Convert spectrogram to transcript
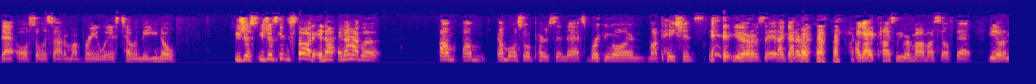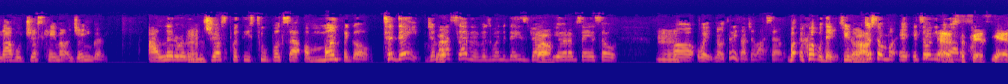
that also inside of my brain where it's telling me, you know, you just you just getting started, and I and I have a. I'm I'm I'm also a person that's working on my patience. you know what I'm saying? I gotta I gotta constantly remind myself that you know the novel just came out in January. I literally Mhm. just put these two books out a month ago. Today, July Yep. 7th is when the days drop. Wow. You know what I'm saying? So, Mhm. uh, wait, no, today's not July 7th, but a couple days. You know, No. just a month. It, it's only yeah, been out the a, fifth. Yeah.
